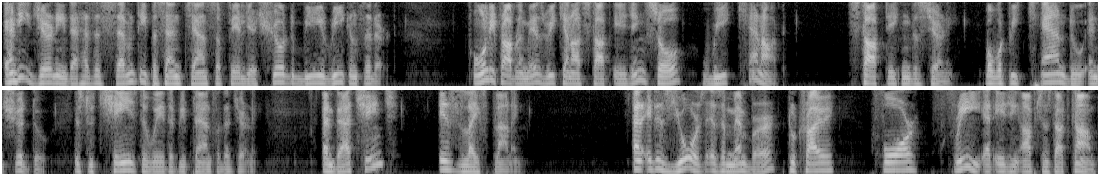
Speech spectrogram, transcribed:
Any journey that has a 70% chance of failure should be reconsidered. Only problem is we cannot stop aging, so we cannot stop taking this journey. But what we can do and should do is to change the way that we plan for that journey. And that change is life planning. And it is yours as a member to try for free at agingoptions.com.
